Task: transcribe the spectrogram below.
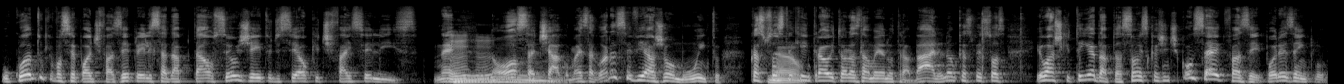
o quanto que você pode fazer para ele se adaptar ao seu jeito de ser ao que te faz feliz, né? Uhum. Nossa, Thiago, mas agora você viajou muito, porque as pessoas Não. têm que entrar 8 horas da manhã no trabalho, não, que as pessoas, eu acho que tem adaptações que a gente consegue fazer. Por exemplo,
